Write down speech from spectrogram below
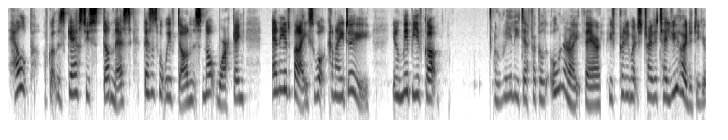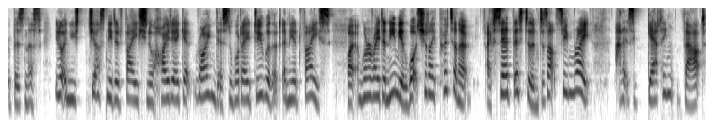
help. I've got this guest who's done this. This is what we've done. It's not working. Any advice? What can I do? You know, maybe you've got a really difficult owner out there who's pretty much trying to tell you how to do your business, you know, and you just need advice. You know, how do I get round this and what do I do with it? Any advice? Uh, I'm going to write an email. What should I put in it? I've said this to them. Does that seem right? And it's getting that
